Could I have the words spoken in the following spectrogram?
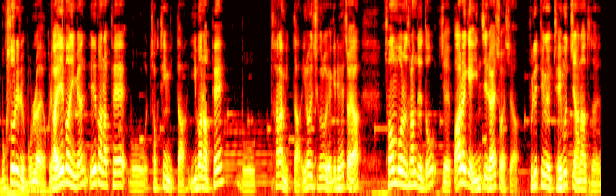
목소리를 몰라요. 그러니까 1번이면 1번 앞에 뭐 적팀이 있다. 2번 앞에 뭐 사람이 있다. 이런 식으로 얘기를 해줘야 처음 보는 사람들도 이제 빠르게 인지를 할 수가 있어요. 브리핑을 되묻지 않아도 돼.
